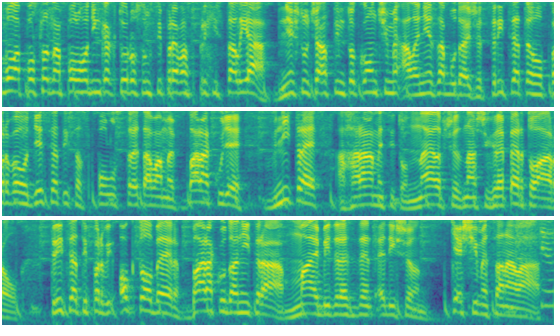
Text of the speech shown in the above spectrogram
Toto bola posledná polhodinka, ktorú som si pre vás prichystal ja. Dnešnú časť týmto končíme, ale nezabúdaj, že 31.10. sa spolu stretávame v Barakude v Nitre a hráme si to najlepšie z našich repertoárov. 31. október, Barakuda Nitra, My Beat Resident Edition. Tešíme sa na vás.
